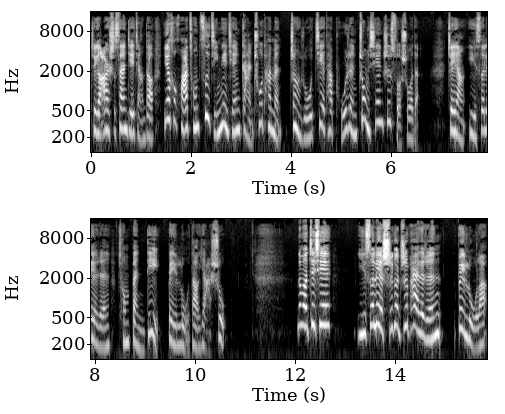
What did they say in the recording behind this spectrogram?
这个二十三节讲到，耶和华从自己面前赶出他们，正如借他仆人众先知所说的，这样以色列人从本地被掳到亚述。那么这些以色列十个支派的人被掳了，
